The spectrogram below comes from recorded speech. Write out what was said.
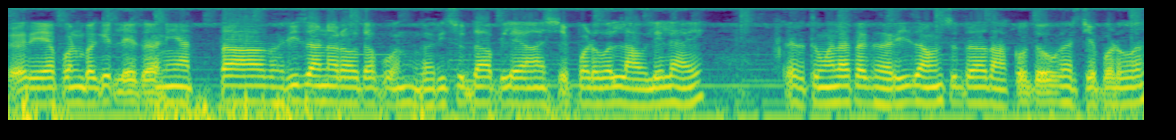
तर हे आपण बघितलेच आणि आत्ता घरी जाणार आहोत आपण. घरीसुद्धा आपल्या असे पडवल लावलेलं आहे. तर तुम्हाला आता घरी जाऊन सुद्धा दाखवतो घरचे पडवल.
